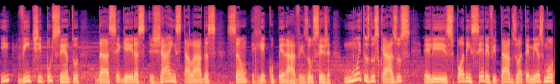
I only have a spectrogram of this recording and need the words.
e 20% das cegueiras já instaladas são recuperáveis, ou seja, muitos dos casos eles podem ser evitados ou até mesmo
